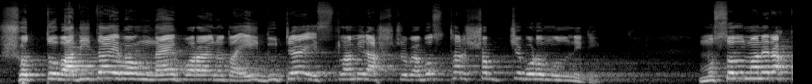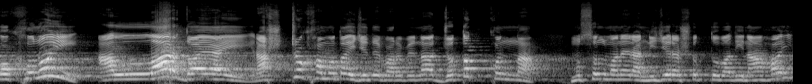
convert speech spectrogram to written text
সত্যবাদিতা এবং ন্যায়পরায়ণতা, এই দুটা ইসলামী রাষ্ট্র ব্যবস্থার সবচেয়ে বড় মূলনীতি। মুসলমানেরা কখনোই আল্লাহর দয়ায়, রাষ্ট্র ক্ষমতায় যেতে পারবে না, যতক্ষণ না মুসলমানেরা নিজেরা সত্যবাদী না হয়,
